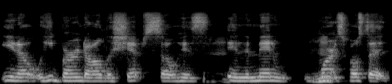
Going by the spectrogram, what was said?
you know, he burned all the ships, so his mm-hmm. and the men mm-hmm. weren't supposed to,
